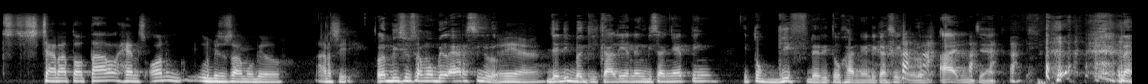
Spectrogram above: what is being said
secara total hands on lebih susah mobil RC. Lebih susah mobil RC loh. Iya. Jadi bagi kalian yang bisa nyeting itu gift dari Tuhan yang dikasih ke lu. Anjay. nah,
